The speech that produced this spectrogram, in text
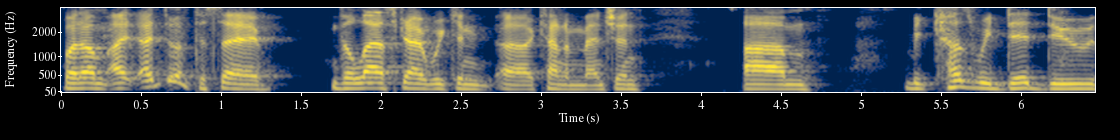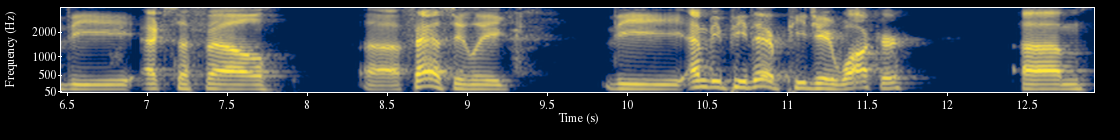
But um, I, I do have to say the last guy we can uh, kind of mention, um, because we did do the XFL uh, fantasy league, the MVP there, PJ Walker, um,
